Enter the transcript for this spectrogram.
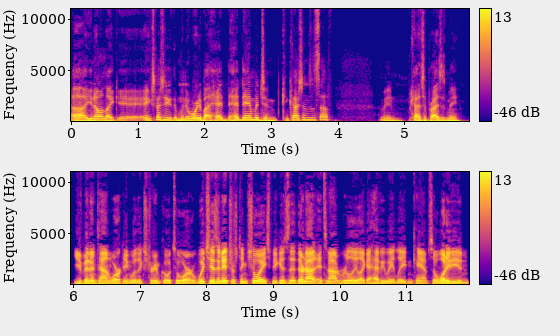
Uh, you know, like especially when they're worried about head head damage and concussions and stuff. I mean, kind of surprises me. You've been in town working with Xtreme Couture, which is an interesting choice because they're not. It's not really like a heavyweight laden camp. So, what have you?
